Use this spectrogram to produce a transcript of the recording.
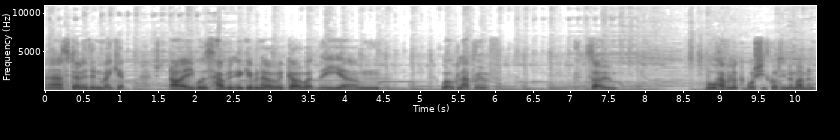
Ah, Stella didn't make it. I was having given her a go at the um, World Labyrinth. So, we'll have a look at what she's got in a moment.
